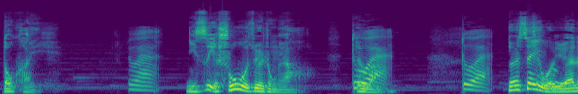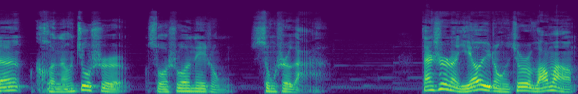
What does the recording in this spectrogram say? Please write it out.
都可以。对，你自己舒服最重要，对吧？对，所以这个我觉得可能就是所说的那种松弛感，但是呢，也有一种就是往往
